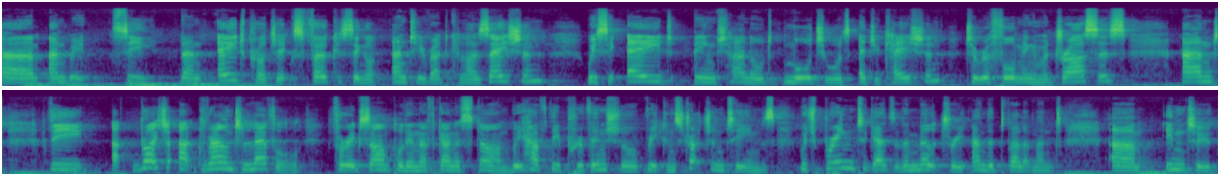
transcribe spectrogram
Um, and we see then aid projects focusing on anti radicalization. We see aid being channeled more towards education, to reforming madrasas, and the at, right at ground level, for example, in Afghanistan, we have the provincial reconstruction teams, which bring together the military and the development um, into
